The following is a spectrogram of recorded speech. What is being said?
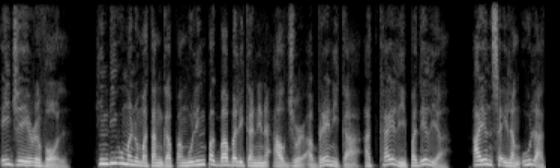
AJ Revol, hindi umano matanggap ang muling pagbabalikan ni na Aljur Abrenica at Kylie Padilla. Ayon sa ilang ulat,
